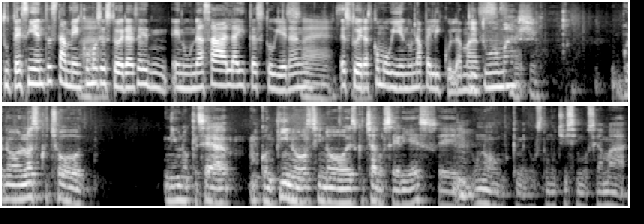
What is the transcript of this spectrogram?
Tú te sientes también como si estuvieras en, en, una sala y te estuvieran, estuvieras como viendo una película más. ¿Y tú, Omar? Bueno, no escucho ni uno que sea continuo, sino he escuchado series. Mm. Uno que me gustó muchísimo se llama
